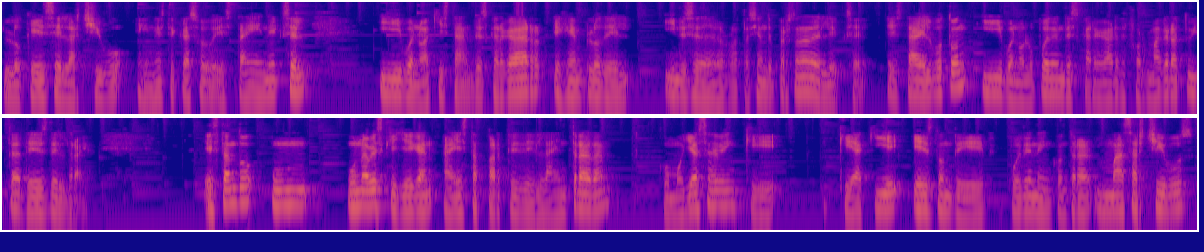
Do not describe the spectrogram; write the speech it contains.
lo que es el archivo, en este caso está en Excel y bueno, aquí está, descargar ejemplo del índice de rotación de personal del Excel. Está el botón y bueno, lo pueden descargar de forma gratuita desde el Drive. Estando una vez que llegan a esta parte de la entrada, como ya saben que, que aquí es donde pueden encontrar más archivos,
